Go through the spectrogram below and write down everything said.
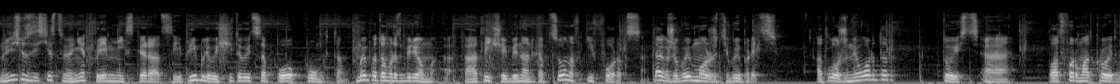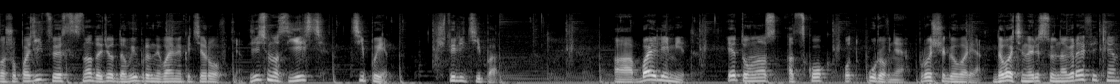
Но здесь, естественно, нет времени экспирации, и прибыль высчитывается по пунктам. Мы потом разберем а, отличия бинарных опционов и Форекса. Также вы можете выбрать отложенный ордер, то есть а, платформа откроет вашу позицию, если цена дойдет до выбранной вами котировки. Здесь у нас есть типы, 4 типа. А, buy limit – это у нас отскок от уровня, проще говоря. Давайте нарисую на графике.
